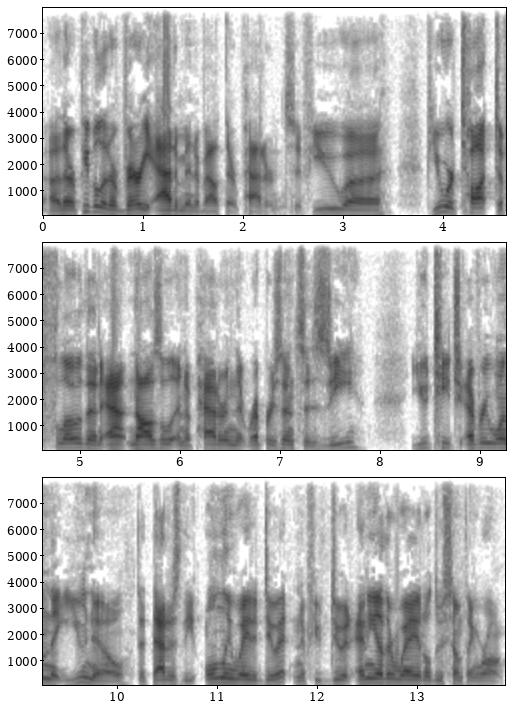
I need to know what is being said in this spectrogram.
uh, there are people that are very adamant about their patterns. If you, uh, if you were taught to flow the nozzle in a pattern that represents a Z, you teach everyone that you know that that is the only way to do it, and if you do it any other way, it'll do something wrong.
